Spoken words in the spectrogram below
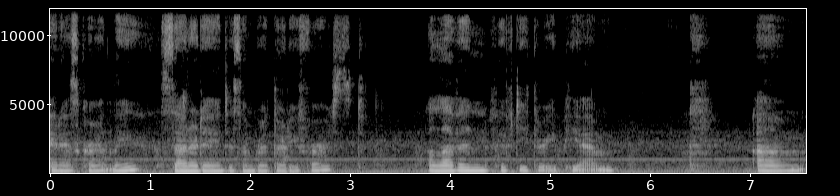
It is currently Saturday, December 31st, 11:53 p.m. Um,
